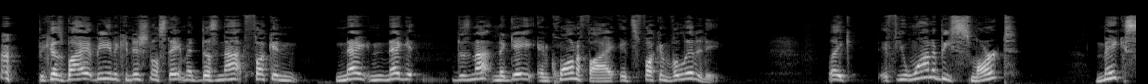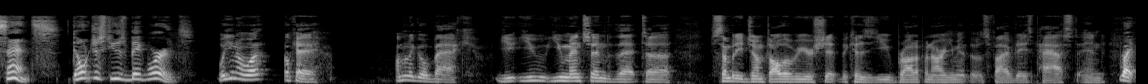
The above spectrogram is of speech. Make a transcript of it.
because by it being a conditional statement does not fucking neg- neg- does not negate and quantify its fucking validity. Like, if you want to be smart, make sense. Don't just use big words. well, you know what? Okay, I'm gonna go back. You you you mentioned that uh, somebody jumped all over your shit because you brought up an argument that was five days past, and Right.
